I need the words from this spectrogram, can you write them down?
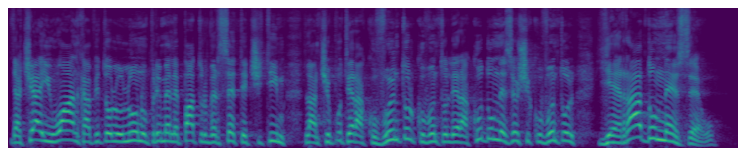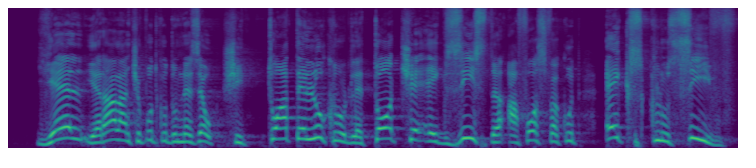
De aceea Ioan, capitolul 1, primele patru versete, citim, la început era cuvântul, cuvântul era cu Dumnezeu și cuvântul era Dumnezeu. El era la început cu Dumnezeu și toate lucrurile, tot ce există a fost făcut exclusiv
